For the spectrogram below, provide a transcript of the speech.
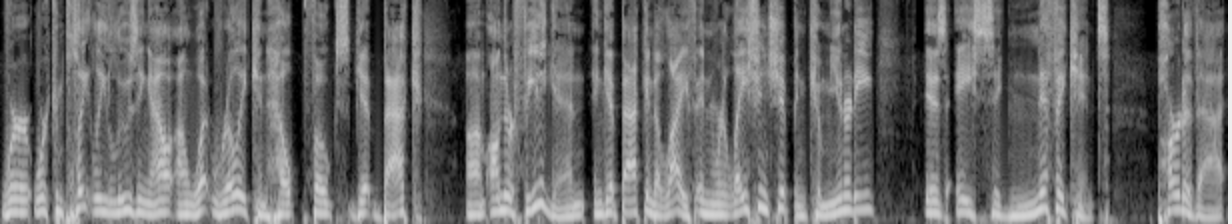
we're we're completely losing out on what really can help folks get back um, on their feet again and get back into life. And relationship and community is a significant part of that.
